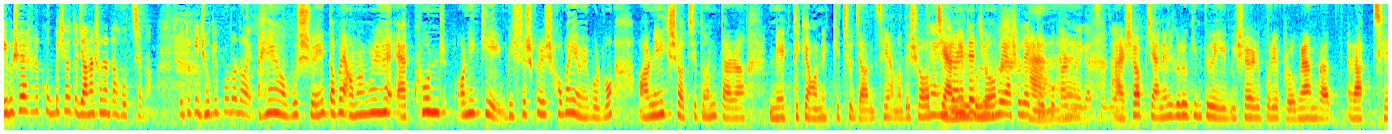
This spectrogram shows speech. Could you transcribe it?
এই বিষয়ে আসলে খুব বেশি হয়তো জানাশোনাটা হচ্ছে না। এটা কি ঝুঁকিপূর্ণ নয়? হ্যাঁ অবশ্যই। তবে আমার মনে হয় এখন অনেকে বিশেষ করে সবাই আমি বলব অনেক সচেতন। তারা নেট থেকে অনেক কিছু জানছে। আমাদের সব চ্যানেলগুলো আসলে একটা হ্যাঁ, উপকার হ্যাঁ। হয়ে গেছে আর সব চ্যানেলগুলো কিন্তু এই বিষয়ের উপরে প্রোগ্রাম রাখছে।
